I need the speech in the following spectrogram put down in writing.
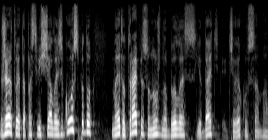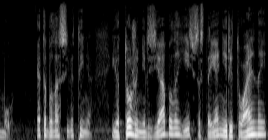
жертва эта посвящалась Господу, на эту трапезу нужно было съедать человеку самому. Это была святыня ее тоже нельзя было есть в состоянии ритуальной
